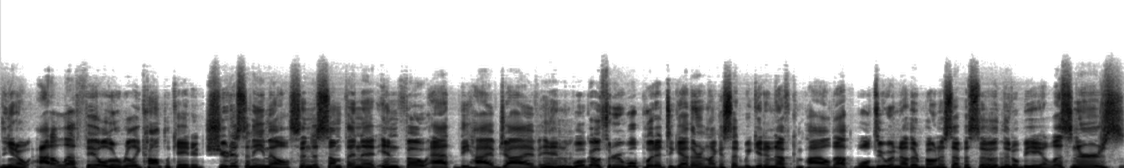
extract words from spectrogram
you know out of left field or really complicated. Shoot us an email, send us something at info at the Hive Jive, mm-hmm. and we'll go through. We'll put it together, and like I said, we get enough compiled up, we'll do another bonus episode mm-hmm. that'll be a listeners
